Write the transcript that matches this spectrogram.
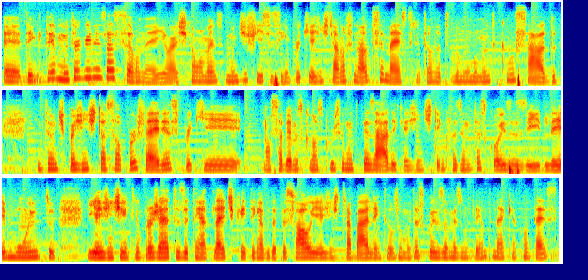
É, tem que ter muita organização, né? E eu acho que é um momento muito difícil, assim, porque a gente tá no final do semestre, então tá todo mundo muito cansado. Então, tipo, a gente tá só por férias, porque nós sabemos que o nosso curso é muito pesado e que a gente tem que fazer muitas coisas e ler muito. E a gente entra em projetos e tem atlética e tem a vida pessoal e a gente trabalha, então são muitas coisas ao mesmo tempo, né, que acontece.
